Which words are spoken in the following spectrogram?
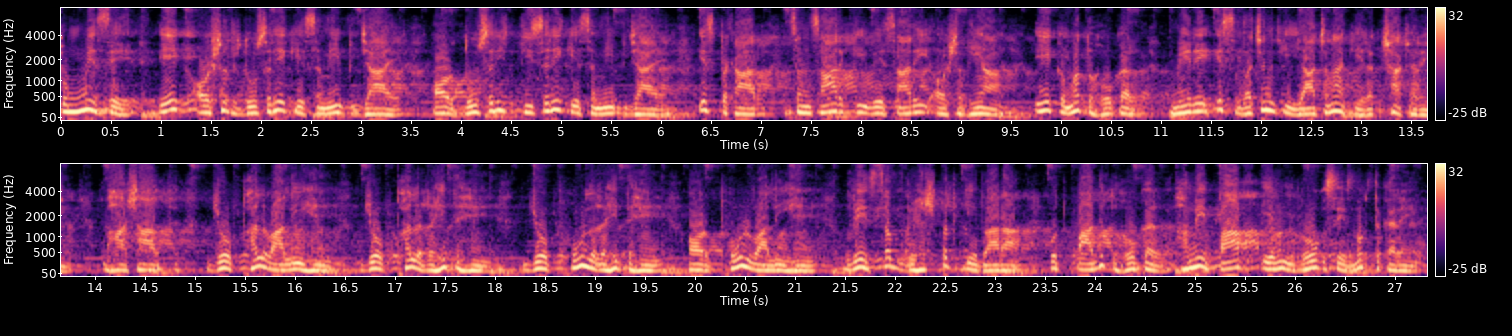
तुम में से एक औषध दूसरे के समीप जाए और दूसरी तीसरे के समीप जाए। इस प्रकार संसार की वे सारी औषधियाँ एक मत होकर मेरे इस वचन की याचना की रक्षा करें। भाषार्थ, जो फल वाली हैं, जो फल रहित हैं जो फूल रहित हैं और फूल वाली हैं, वे सब बृहस्पति के द्वारा उत्पादित होकर हमें पाप एवं रोग से मुक्त करें।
